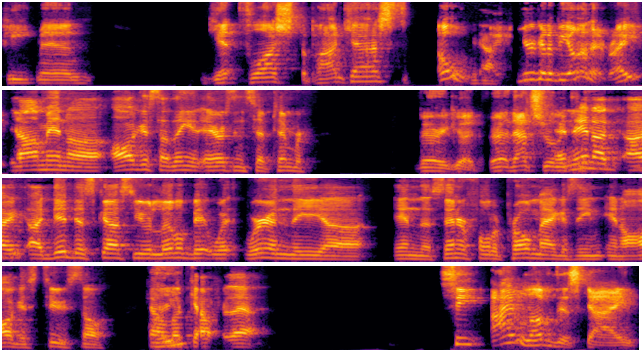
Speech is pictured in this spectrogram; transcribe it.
Pete, man, get flushed the podcast. Oh, Yeah. you're going to be on it, right? Yeah, I'm in uh, August. I think it airs in September. Very good. That's really. And then. I, I, I did discuss you a little bit. With, we're in the uh, in the Centerfold of Pro magazine in August too, so kind of look out for that. see. I love this guy,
